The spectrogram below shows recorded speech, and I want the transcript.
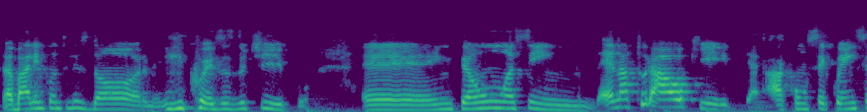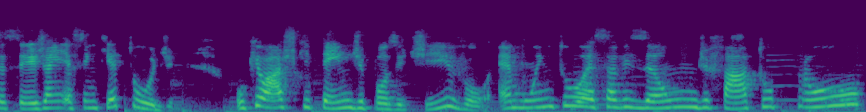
Trabalha enquanto eles dormem coisas do tipo. É, então, assim, é natural que a consequência seja essa inquietude. O que eu acho que tem de positivo é muito essa visão, de fato, pro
